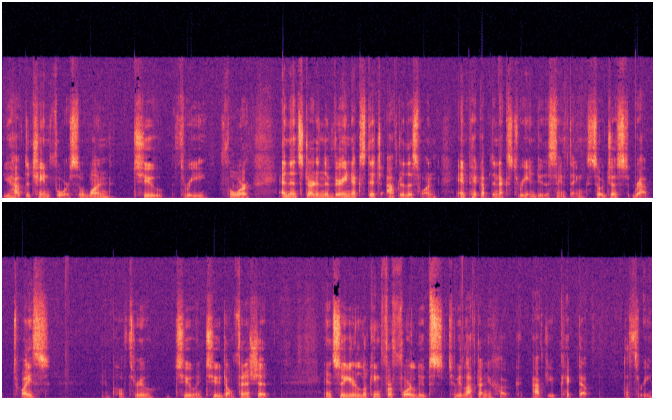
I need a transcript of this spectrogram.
you have to chain four. So one, two, three, four and then start in the very next stitch after this one and pick up the next three and do the same thing. So just wrap twice and pull through two and two don't finish it and so you're looking for four loops to be left on your hook after you picked up the three.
